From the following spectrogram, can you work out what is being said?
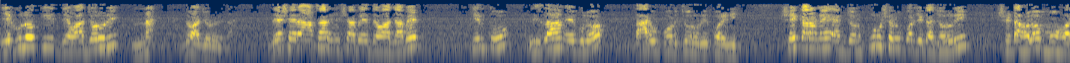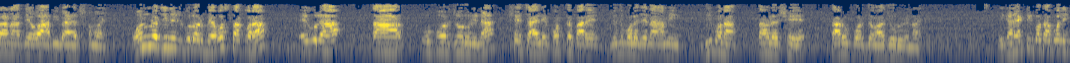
এগুলো কি দেওয়া জরুরি? না, দেওয়া জরুরি না। দেশের আচার হিসাবে দেওয়া যাবে, কিন্তু ইসলাম এগুলো তার উপর জরুরি করেনি। সেই কারণে একজন পুরুষের উপর যেটা জরুরি, সেটা হলো মোহরানা দেওয়া বিবাহের সময়। অন্য জিনিসগুলোর ব্যবস্থা করা, এগুলা তার উপর জরুরি না। সে চাইলে করতে পারে। যদি বলে যে, না, আমি দিব না, তাহলে সে তার উপর দেওয়া জরুরি নয়। এখানে একটি কথা বলি,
